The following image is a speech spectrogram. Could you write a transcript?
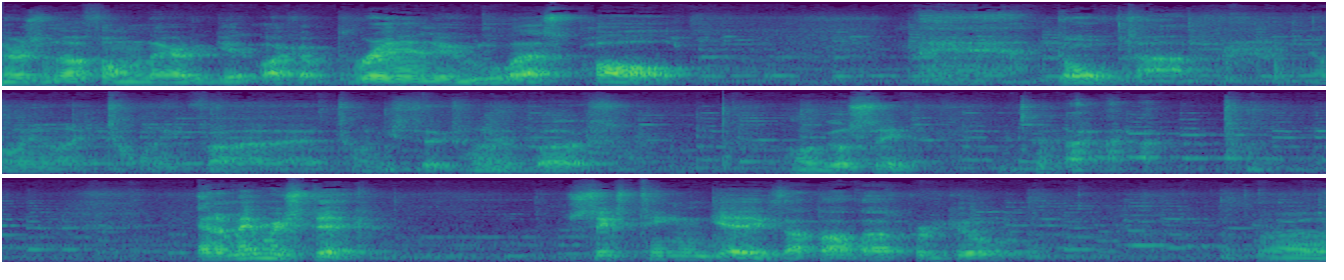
I'm there's enough on there to get like a brand new Les Paul. Man, gold top. Only like 25, 2600 bucks. I'll go see. and a memory stick. 16 gigs. I thought that was pretty cool. Uh,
